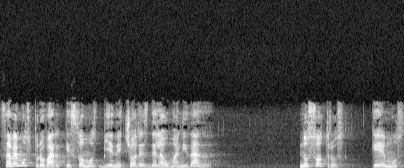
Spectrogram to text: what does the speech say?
Sabemos probar que somos bienhechores de la humanidad. Nosotros, que hemos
